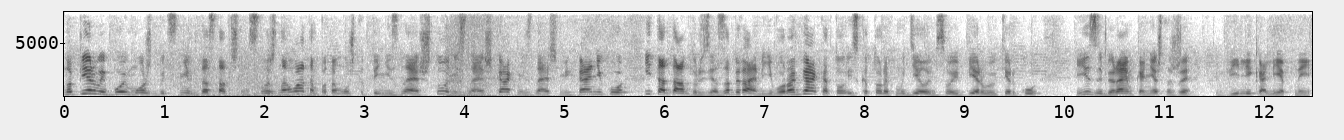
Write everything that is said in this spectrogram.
Но первый бой может быть с ним достаточно сложноватым, потому что ты не знаешь что, не знаешь как, не знаешь механику. И тогда, друзья, забираем его рога, из которых мы делаем свою первую кирку. И забираем, конечно же, великолепный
